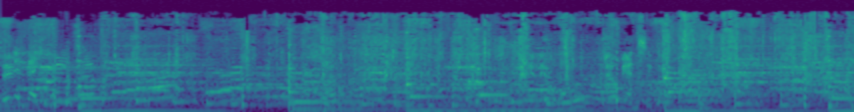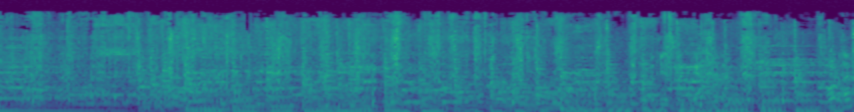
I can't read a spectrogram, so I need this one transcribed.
Den basically. Fordi jeg skal kaste det. Du det?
